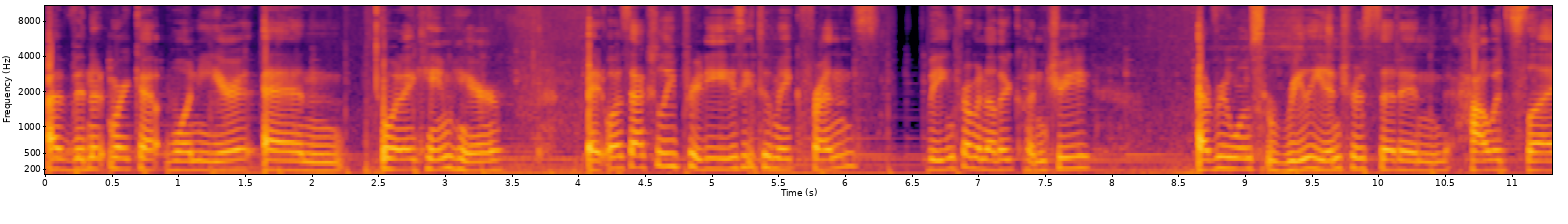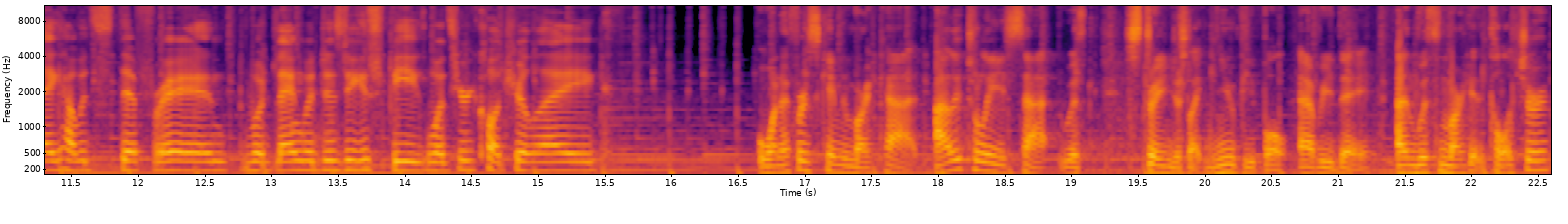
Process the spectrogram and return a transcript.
I've been at Marquette one year and when I came here, it was actually pretty easy to make friends. Being from another country, everyone's really interested in how it's like, how it's different, what languages do you speak, what's your culture like. When I first came to Marquette, I literally sat with strangers like new people every day. And with Marquette culture,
